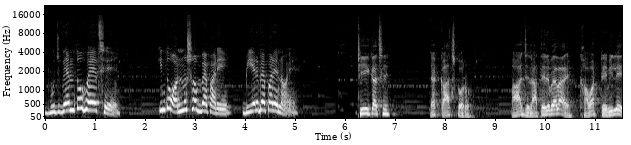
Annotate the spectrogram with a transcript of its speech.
বুঝজ্ঞান তো হয়েছে কিন্তু অন্য সব ব্যাপারে বিয়ের ব্যাপারে নয়। ঠিক আছে। এক কাজ করো। আজ রাতের বেলায় খাওয়ার টেবিলে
